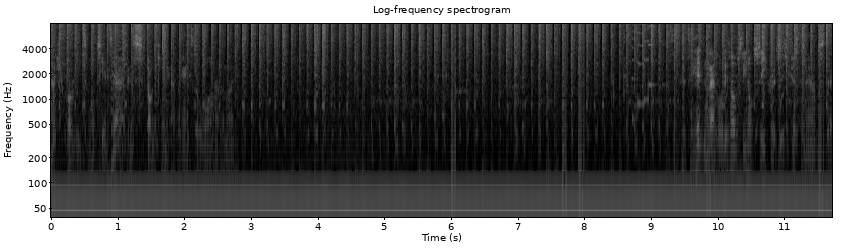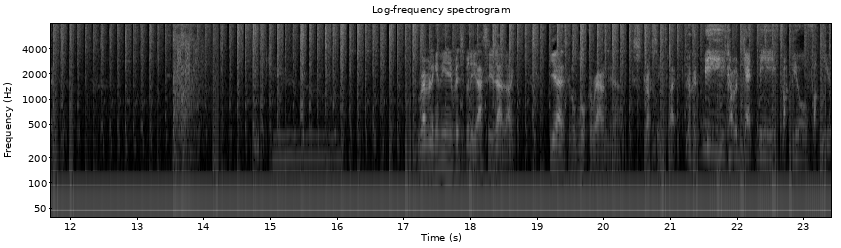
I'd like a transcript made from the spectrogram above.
I should probably need some more TNT. I've been spunking it up against the wall, haven't I? Hidden level. It's obviously not secrets, it's just announced it. Reveling in the invisibility, that's that. Like, yeah, it's gonna walk around and like, strutting. It's like, look at me, come and get me, fuck you, fuck you.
